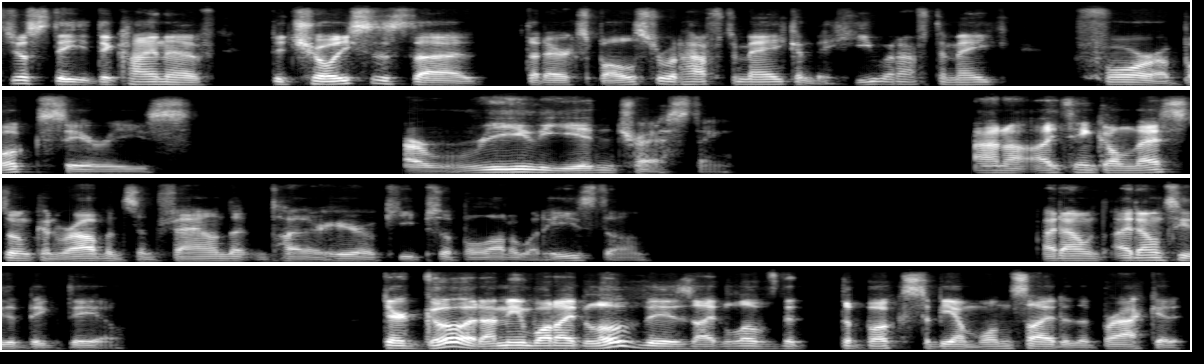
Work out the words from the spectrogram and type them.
just the the kind of the choices that that Erik Spoelstra would have to make and that he would have to make for a Bucks series are really interesting. And I think unless Duncan Robinson found it and Tyler Herro keeps up a lot of what he's done, I don't I don't see the big deal. They're good. I mean, what I'd love is I'd love the, the Bucks to be on one side of the bracket,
